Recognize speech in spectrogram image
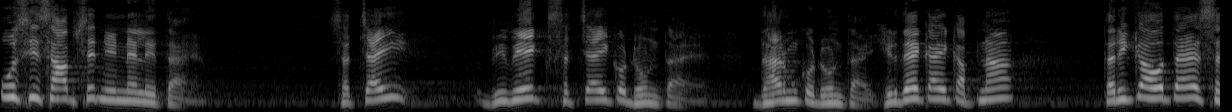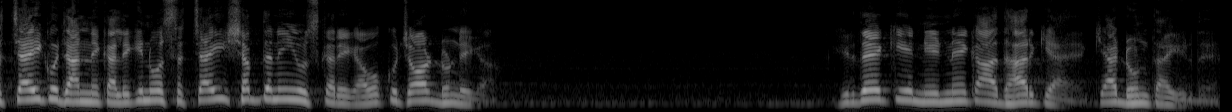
उस हिसाब से निर्णय लेता है। सच्चाई विवेक सच्चाई को ढूंढता है, धर्म को ढूंढता है। हृदय का एक अपना तरीका होता है सच्चाई को जानने का, लेकिन वो सच्चाई शब्द नहीं यूज़ करेगा, वो कुछ और ढूंढेगा। हृदय के निर्णय का आधार क्या है? क्या ढूंढता है हृदय?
